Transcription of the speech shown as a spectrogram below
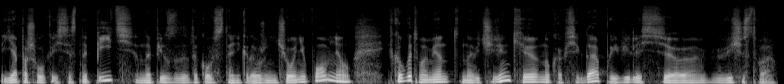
Я пошел, естественно, пить, напился до такого состояния, когда уже ничего не помнил. И в какой-то момент на вечеринке, ну, как всегда, появились э, вещества.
